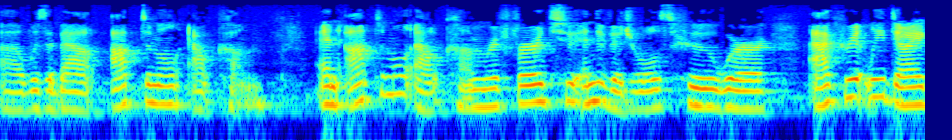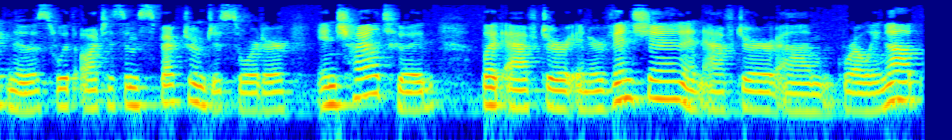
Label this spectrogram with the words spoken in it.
uh, was about optimal outcome. An optimal outcome referred to individuals who were accurately diagnosed with autism spectrum disorder in childhood, but after intervention and after um, growing up,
